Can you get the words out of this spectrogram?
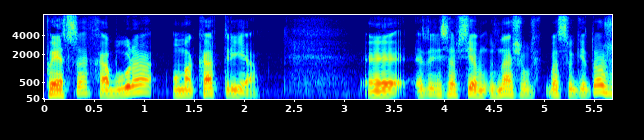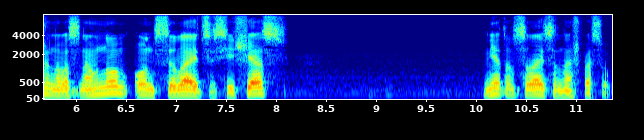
Пеца, Хабура, Умакат, Трия. Э, это не совсем в нашем посуке тоже, но в основном он ссылается сейчас. Нет, он ссылается на наш посук.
